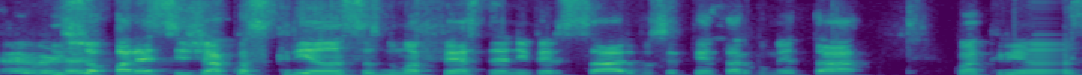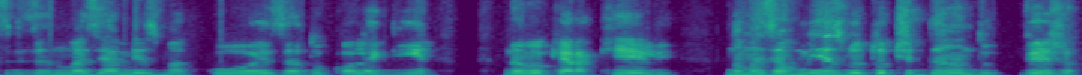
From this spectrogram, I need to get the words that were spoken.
É Isso aparece já com as crianças, numa festa de aniversário. Você tenta argumentar com a criança, dizendo, mas é a mesma coisa do coleguinha. Não, eu quero aquele. Não, mas é o mesmo, eu estou te dando. Veja,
